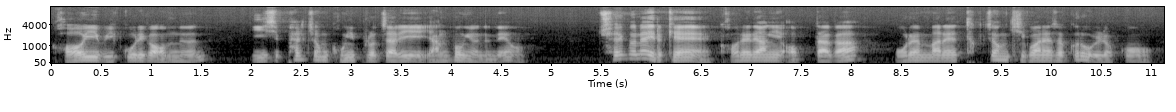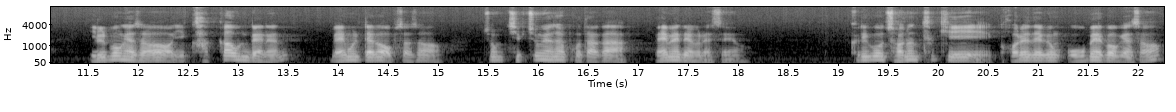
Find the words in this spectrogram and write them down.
거의 윗꼬리가 없는 28.02%짜리 양봉이었는데요. 최근에 이렇게 거래량이 없다가 오랜만에 특정 기관에서 끌어올렸고 일봉에서 이 가까운 데는 매물대가 없어서 좀 집중해서 보다가 매매 대응을 했어요. 그리고 저는 특히 거래대금 500억에서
